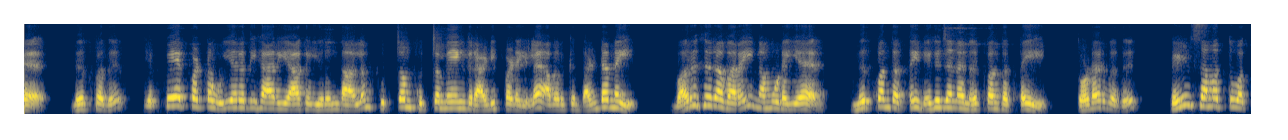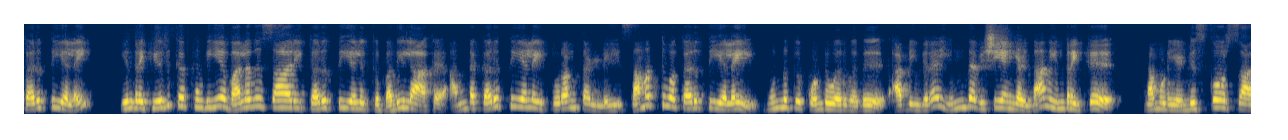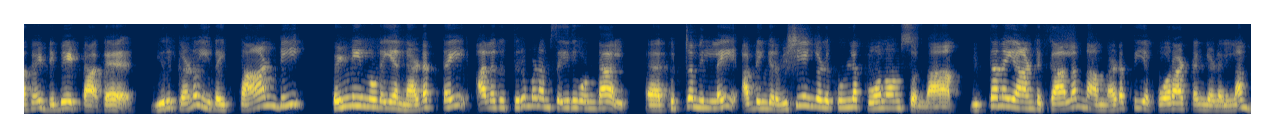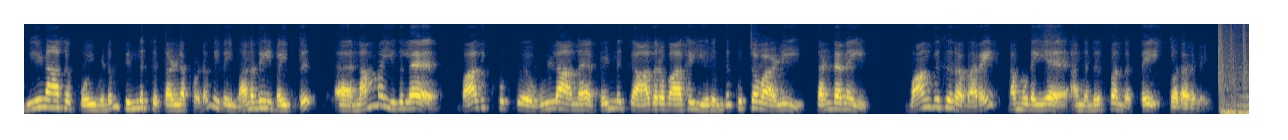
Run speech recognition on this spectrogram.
நிற்பது. எப்பேற்பட்ட உயரதிகாரியாக இருந்தாலும் குற்றம் குற்றமேங்கிற அடிப்படையில அவருக்கு தண்டனை வருகிற வரை நம்முடைய நிர்பந்தத்தை வெகுஜன நிர்பந்தத்தை தொடர்வது. பெண் சமத்துவ கருத்தியலை இன்றைக்கு இருக்கக்கூடிய வலதுசாரி கருத்தியலுக்கு பதிலாக அந்த கருத்தியலை புறம் தள்ளி சமத்துவ கருத்தியலை முன்னுக்கு கொண்டு வருவது அப்படிங்கிற இந்த விஷயங்கள் தான் இன்றைக்கு நம்முடைய டிஸ்கோர்ஸாக டிபேட்டாக இருக்கணும். இதை தாண்டி பெண்ணினுடைய நடத்தை அல்லது திருமணம் செய்து கொண்டால் குற்றமில்லை அப்படிங்கிற விஷயங்களுக்குள்ள போனோம்னு சொன்னா இத்தனை ஆண்டு காலம் நாம் நடத்திய போராட்டங்கள் எல்லாம் வீணாக போய்விடும் பின்னுக்கு தள்ளப்படும். இதை மனதில் வைத்து நம்ம இதுல பாதிப்புக்கு உள்ளான பெண்ணுக்கு ஆதரவாக இருந்து குற்றவாளி தண்டனை வாங்குகிற வரை நம்முடைய அந்த நிர்பந்தத்தை தொடர வேண்டும்.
